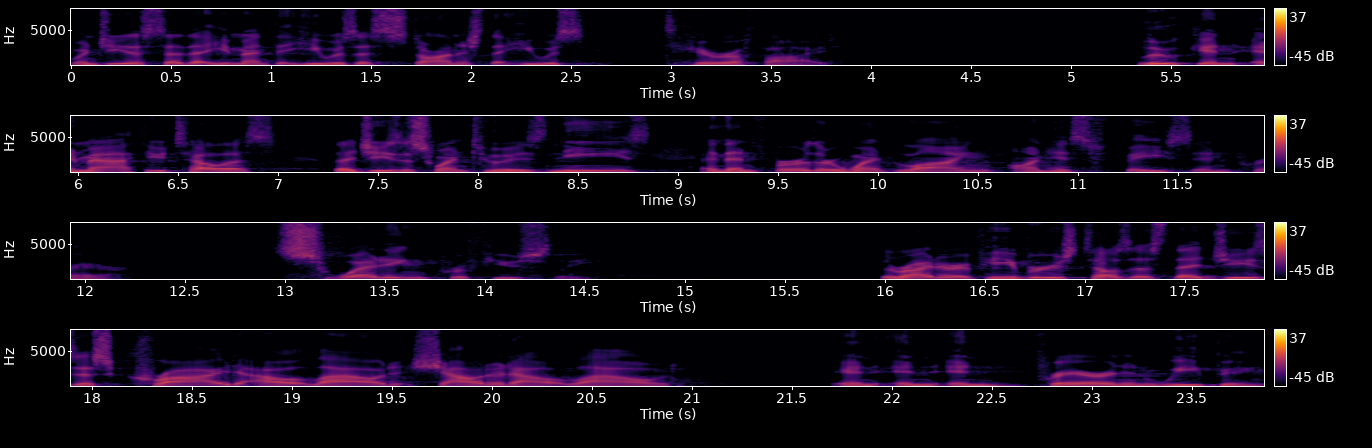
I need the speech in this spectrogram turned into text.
when Jesus said that, he meant that he was astonished, that he was terrified. Luke and, and Matthew tell us that Jesus went to his knees and then further went lying on his face in prayer, sweating profusely. The writer of Hebrews tells us that Jesus cried out loud, shouted out loud in, in, in prayer and in weeping.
